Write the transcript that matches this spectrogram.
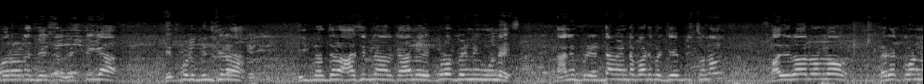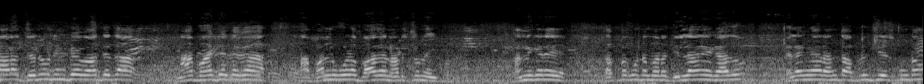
పోరాటం చేసిన వ్యక్తిగా ఎప్పుడు పిలిచినా ఈ మధ్యలో ఆసిఫ్ నగర్ కాలు ఎప్పుడో పెండింగ్ ఉండే. కానీ ఇప్పుడు ఎంట వెంటబడి ఇప్పుడు చేపిస్తున్నాం. పది రోజుల్లో పెరగకుండా చెరువు నింపే బాధ్యత నా బాధ్యతగా ఆ పనులు కూడా బాగా నడుస్తున్నాయి ఇప్పుడు. అందుకనే తప్పకుండా మన జిల్లానే కాదు తెలంగాణ అంతా అభివృద్ధి చేసుకుంటాం.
